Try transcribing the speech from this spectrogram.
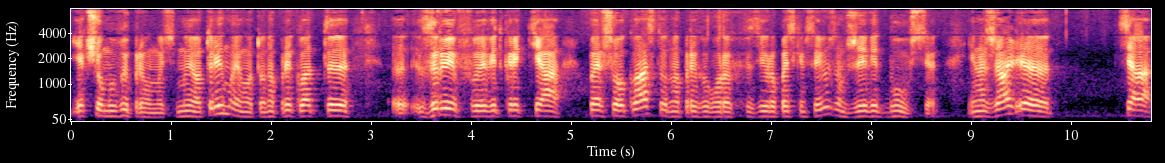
якщо ми виправимось, ми отримаємо, то, наприклад, е, зрив відкриття першого кластеру на переговорах з Європейським Союзом вже відбувся. І, на жаль, ця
